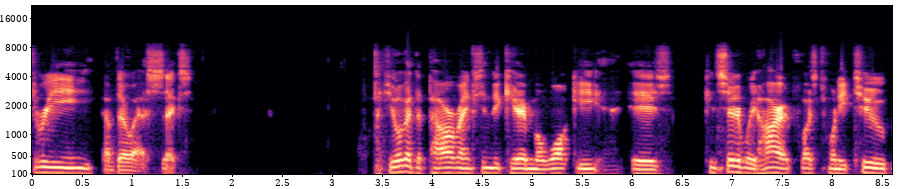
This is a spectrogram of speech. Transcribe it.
three of their last six. If you look at the power ranks indicator, Milwaukee is considerably higher at plus 22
